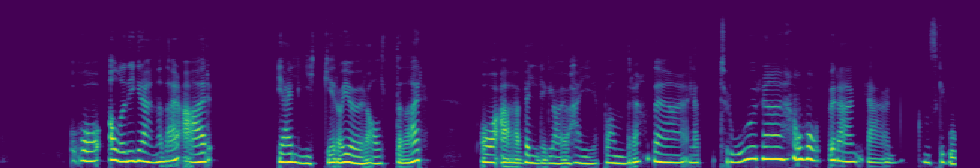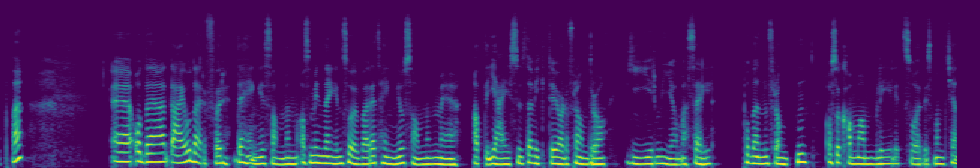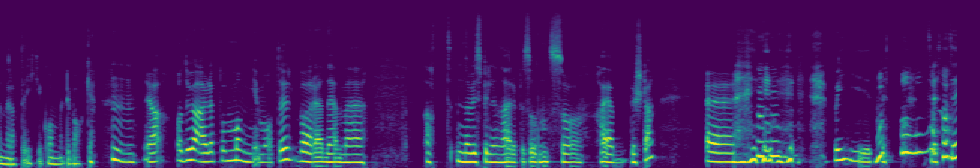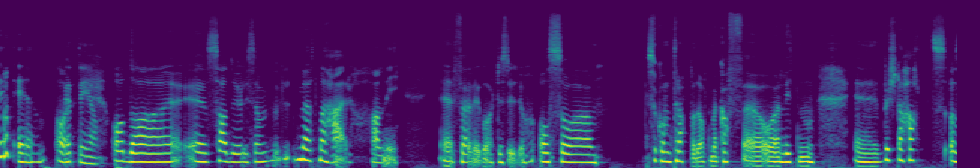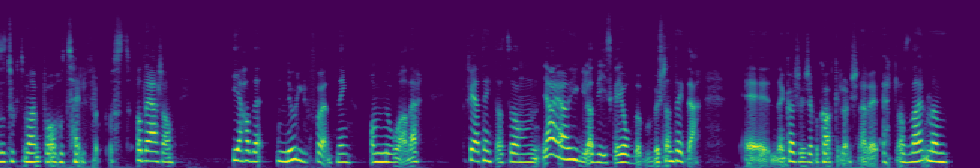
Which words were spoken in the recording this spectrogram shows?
Og alle de greiene der er Jeg liker å gjøre alt det der og er veldig glad i å heie på andre. Det, eller jeg tror eh, og håper jeg, jeg er ganske god på det. Eh, og det, det, er jo derfor det henger sammen. Altså min egen sårbarhet henger jo sammen med at jeg syns det er viktig å gjøre det for andre og gir mye av meg selv på den fronten. Og så kan man bli litt sår hvis man kjenner at det ikke kommer tilbake. Mm, ja, og du er det på mange måter. Bare det med at når vi spiller denne episoden, så har jeg bursdag. Uh, Oi, 31 år. 31. Og da eh, sa du liksom 'møt meg her halv ni' eh, før vi går til studio. Og så, så kom trappa det opp med kaffe og en liten uh, bursdagshatt, og så tok du meg på hotellfrokost. Og det er sånn Jeg hadde null forventning om noe av det. For jeg tenkte at sånn Ja, ja, hyggelig at vi skal jobbe på bursdagen, tenkte jeg. kanskje vi kjøper kakelunsjen eller et eller annet sånt der. Men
